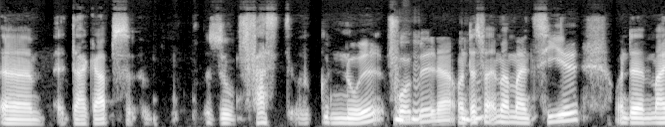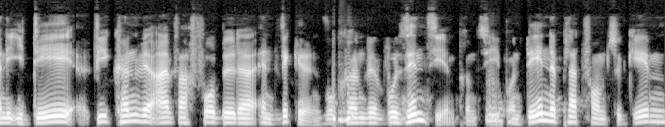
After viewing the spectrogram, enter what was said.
ähm, da gab's so fast null Mhm. Vorbilder und das Mhm. war immer mein Ziel und äh, meine Idee, wie können wir einfach Vorbilder entwickeln? Wo Mhm. können wir, wo sind sie im Prinzip? Mhm. Und denen eine Plattform zu geben.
